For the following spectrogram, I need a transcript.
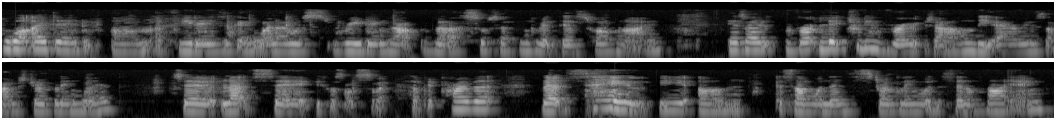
What I did um, a few days ago when I was reading that verse of 2 Corinthians 12 9 is I literally wrote down the areas that I'm struggling with. So let's say, because that's like a bit private, let's say the um someone is struggling with the sin of lying.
